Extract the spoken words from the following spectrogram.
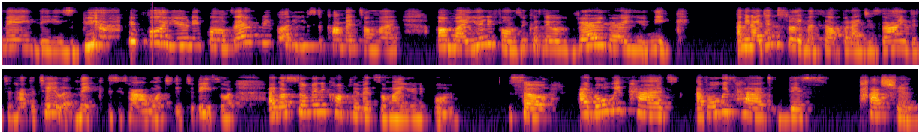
made these beautiful uniforms. Everybody used to comment on my on my uniforms because they were very, very unique. I mean, I didn't sew it myself, but I designed it and had the tailor make this is how I wanted it to be. So I got so many compliments on my uniform. So I've always had I've always had this passion.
